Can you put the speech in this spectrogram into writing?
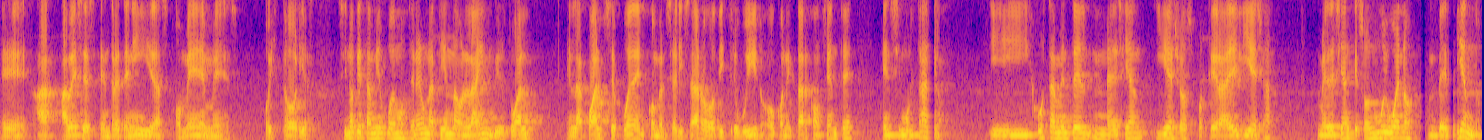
eh, a veces entretenidas o memes o historias, sino que también podemos tener una tienda online virtual en la cual se pueden comercializar o distribuir o conectar con gente en simultáneo. Y justamente me decían, y ellos, porque era él y ella, me decían que son muy buenos vendiendo.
